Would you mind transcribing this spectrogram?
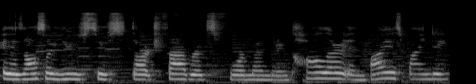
It is also used to starch fabrics for Mandarin collar and bias binding,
